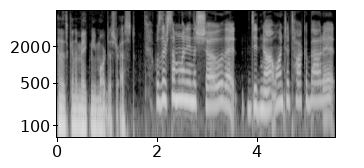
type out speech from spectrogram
and it's going to make me more distressed. Was there someone in the show that did not want to talk about it?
